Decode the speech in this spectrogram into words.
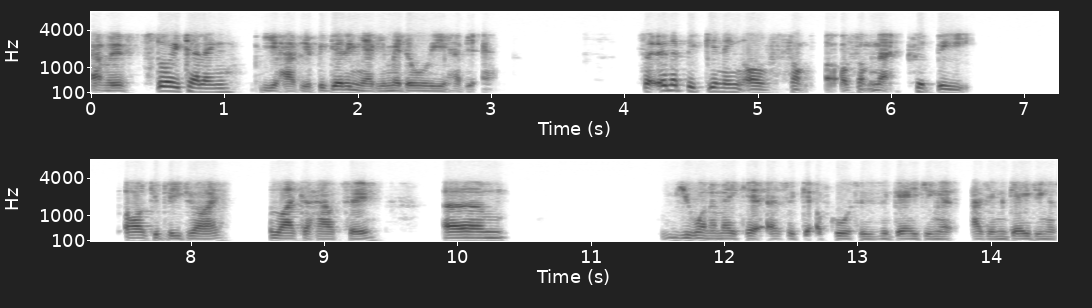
and with storytelling, you have your beginning, you have your middle, you have your end. So in the beginning of, some, of something that could be arguably dry, like a how-to, um, you want to make it as, of course, as engaging as engaging as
